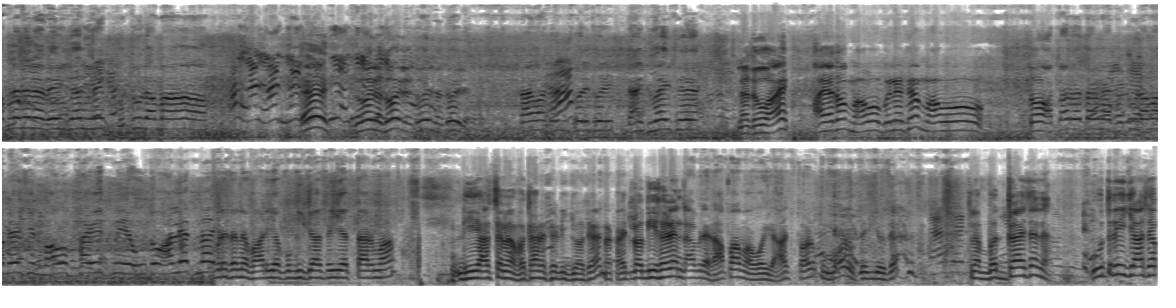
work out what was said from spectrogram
આપણે છે ને બેસી જઈએ ભટુડામાં એ જોઈ લે જોઈ લે જોઈ લે જોઈ લે. કાંઈ વાંધો નહીં, થોડી થોડી ટાઈટ ભાઈ છે. ના જો આય આયા તો માવો બને છે માવો. તો અત્યારે અત્યારમાં ભટુડામાં બેસીને માવો ખાઈ જ નહીં હું તો હાલે જ નહીં. આપણે તને વાડીએ પૂગી ગયા છીએ અત્યારમાં. દી આજ છે ને વધારે ચડી ગયો છે, ને એટલો દી ચડે ને તો આપણે રાપામાં હોઈએ. આજ થોડુંક મોડું થઈ ગયું છે. એટલે બધા છે ને ઉતરી ગયા છે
